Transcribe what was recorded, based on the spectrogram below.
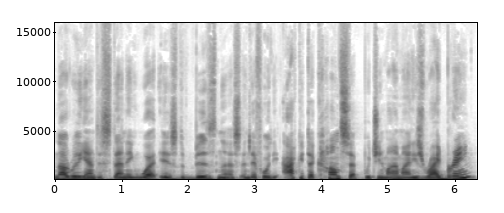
not really understanding what is the business and therefore the architect concept, which in my mind is right brain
